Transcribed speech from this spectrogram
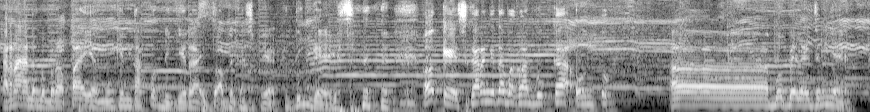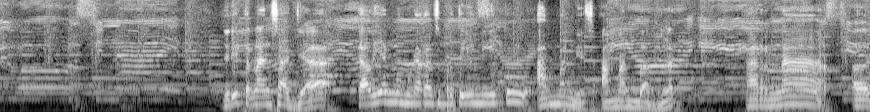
Karena ada beberapa yang mungkin takut dikira itu aplikasi pihak ketiga ya guys. Oke, sekarang kita bakalan buka untuk uh, Mobile Legends-nya. Jadi tenang saja, kalian menggunakan seperti ini itu aman guys, aman banget karena uh,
